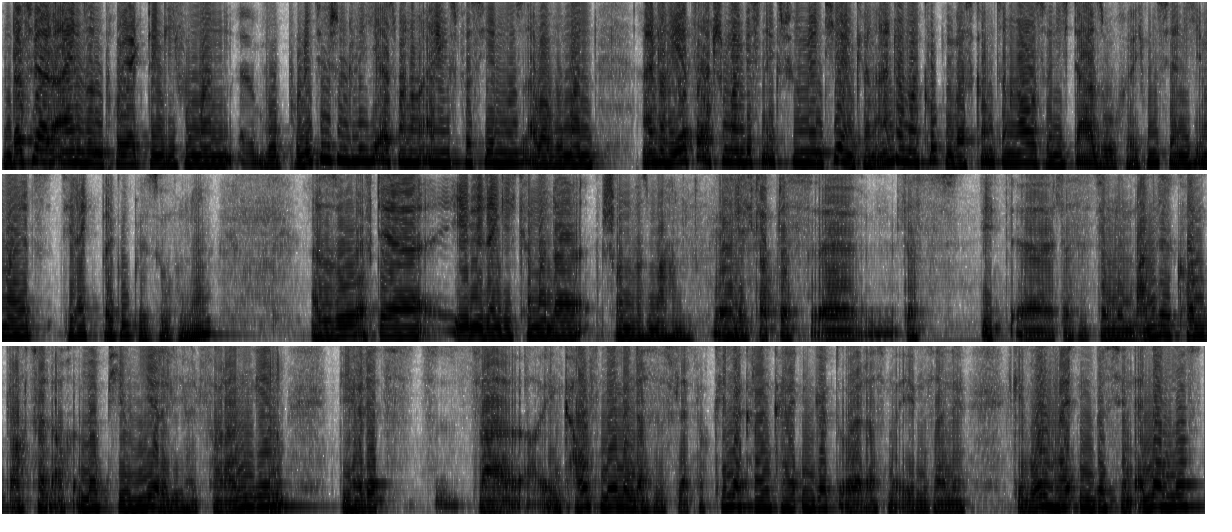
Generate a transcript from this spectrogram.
Und das wäre halt ein so ein Projekt, denke ich, wo man, äh, wo politisch natürlich erstmal noch einiges passieren muss, aber wo man einfach jetzt auch schon mal ein bisschen experimentieren kann. Einfach mal gucken, was kommt denn raus, wenn ich da suche. Ich muss ja nicht immer jetzt direkt bei Google suchen. Ne? Also so auf der Ebene, denke ich, kann man da schon was machen. Ja, ich glaube, dass, äh, dass, die, äh, dass es zu einem Wandel kommt, braucht es halt auch immer Pioniere, die halt vorangehen, die halt jetzt zwar in Kauf nehmen, dass es vielleicht noch Kinderkrankheiten gibt oder dass man eben seine Gewohnheiten ein bisschen ändern muss,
